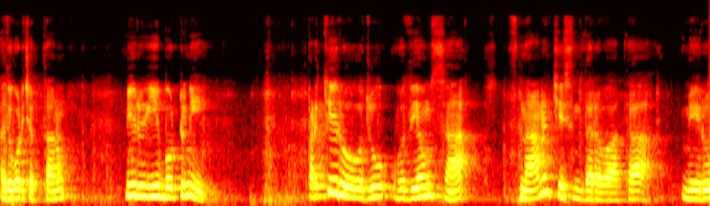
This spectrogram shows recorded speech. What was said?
అది కూడా చెప్తాను. మీరు ఈ బొట్టుని ప్రతిరోజు ఉదయం సా స్నానం చేసిన తర్వాత మీరు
